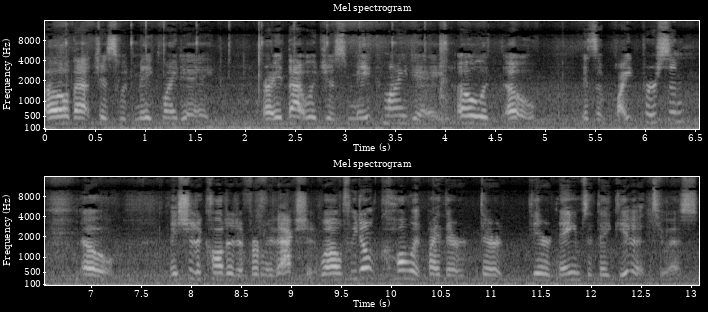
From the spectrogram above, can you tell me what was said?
Oh, that just would make my day, right? That would just make my day. Oh, it, oh, it's a white person. Oh, they should have called it affirmative action. Well, if we don't call it by their their their names that they give it to us,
